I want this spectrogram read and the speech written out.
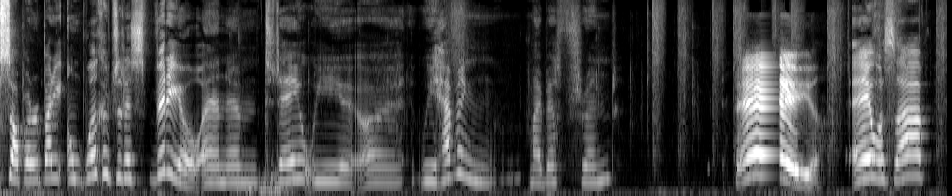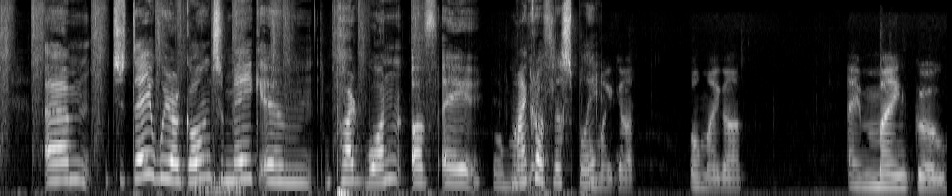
What's up, everybody, and welcome to this video. And um, today we uh, we having my best friend. Hey! Hey, what's up? Um, today we are going to make um part one of a Oh Minecraft. Let's Play. Oh my god. Oh my god. A mangrove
